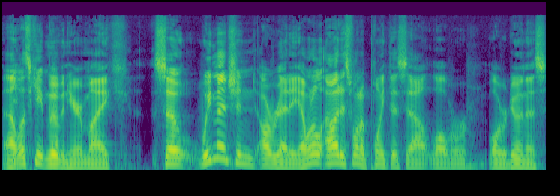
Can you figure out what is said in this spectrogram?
Uh, let's keep moving here, Mike. So we mentioned already. I want. I just want to point this out while we're while we're doing this.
